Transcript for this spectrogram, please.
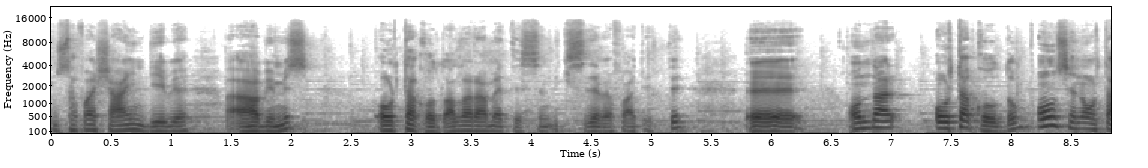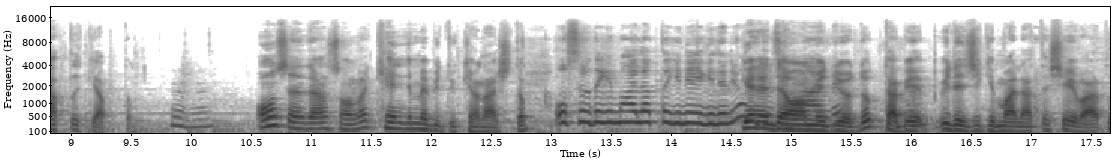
Mustafa Şahin diye bir abimiz ortak oldu. Allah rahmet etsin. İkisi de vefat etti. Ee, onlar ortak oldum. 10 sene ortaklık yaptım. 10 seneden sonra kendime bir dükkan açtım. O sırada imalatta yine ilgileniyor Gene muydunuz devam İbrahim Bey? ediyorduk. Tabii Bilecik imalatta şey vardı.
